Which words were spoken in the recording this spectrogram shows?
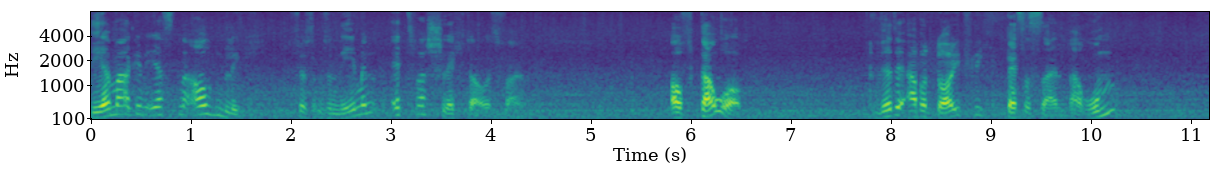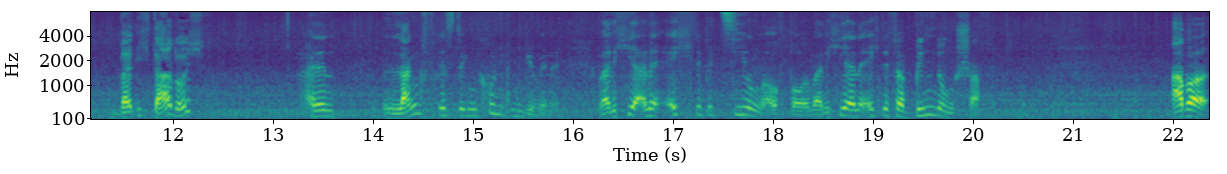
Der mag im ersten Augenblick fürs Unternehmen etwas schlechter ausfallen. Auf Dauer wird er aber deutlich besser sein. Warum? Weil ich dadurch einen langfristigen Kunden gewinne, weil ich hier eine echte Beziehung aufbaue, weil ich hier eine echte Verbindung schaffe. Aber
